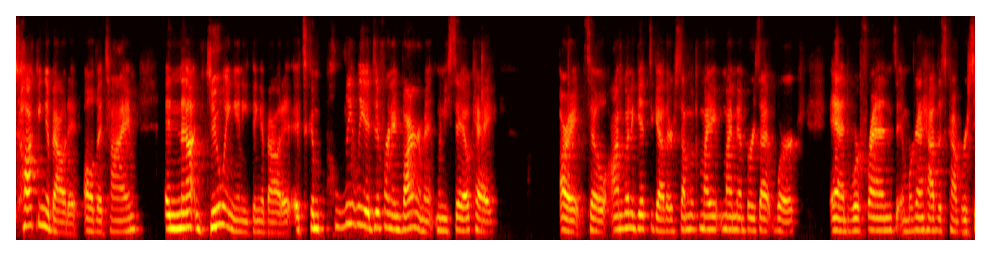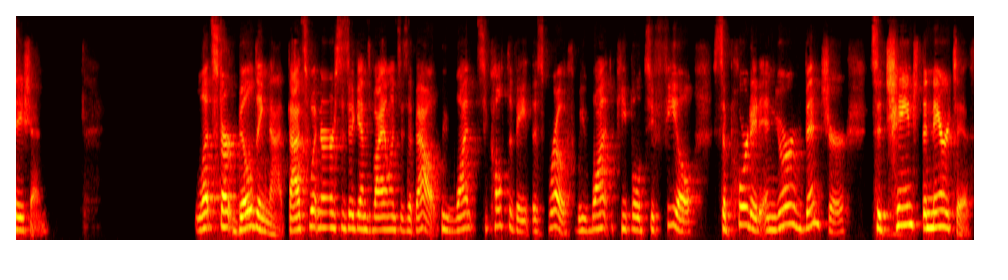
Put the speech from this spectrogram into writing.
talking about it all the time and not doing anything about it. It's completely a different environment when you say, okay, all right, so I'm going to get together some of my, my members at work and we're friends and we're going to have this conversation. Let's start building that. That's what Nurses Against Violence is about. We want to cultivate this growth. We want people to feel supported in your venture to change the narrative.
